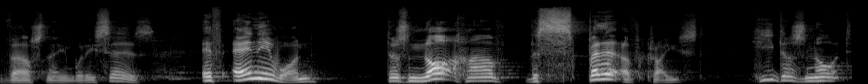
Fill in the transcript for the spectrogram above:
verse 9, where he says, If anyone does not have the Spirit of Christ, he does not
